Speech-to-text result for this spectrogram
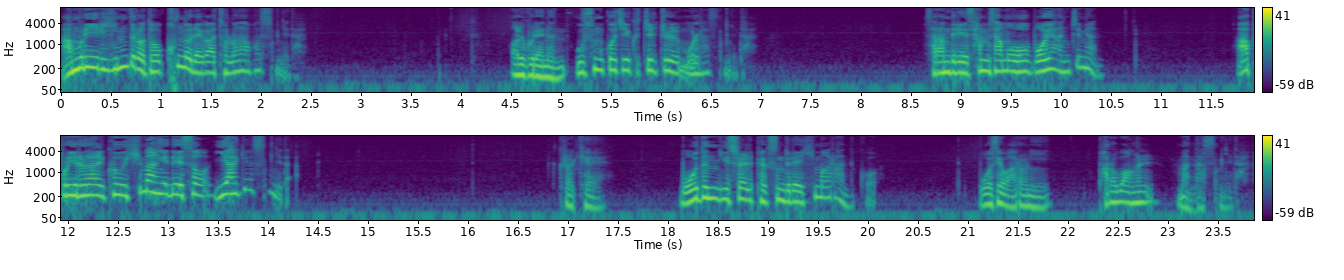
아무리 일이 힘들어도 콧노래가 절로 나왔습니다. 얼굴에는 웃음꽃이 그칠 줄 몰랐습니다. 사람들이 삼삼오오 모여 앉으면 앞으로 일어날 그 희망에 대해서 이야기했습니다. 그렇게 모든 이스라엘 백성들의 희망을 안고 모세와 아론이 바로 왕을 만났습니다.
